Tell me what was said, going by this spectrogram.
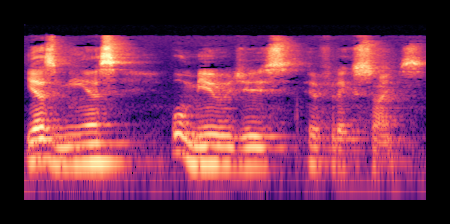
e as minhas humildes reflexões.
